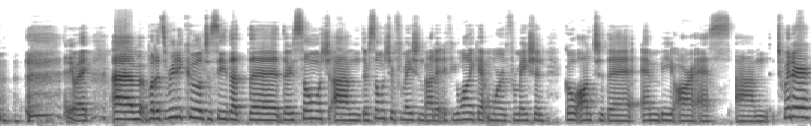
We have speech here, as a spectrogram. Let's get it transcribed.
anyway, um, but it's really cool to see that the there's so much um, there's so much information about it. If you want to get more information, go onto the MBRS um, Twitter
